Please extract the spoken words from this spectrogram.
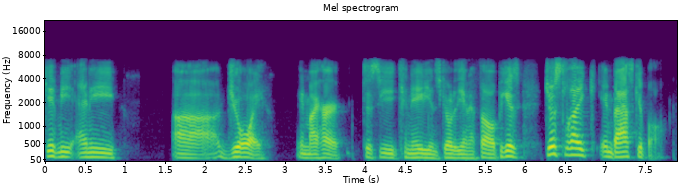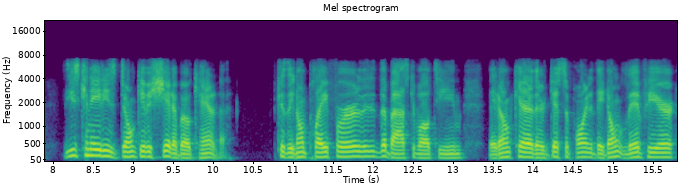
give me any uh joy in my heart to see Canadians go to the NFL because just like in basketball these Canadians don't give a shit about Canada because they don't play for the, the, basketball team. They don't care. They're disappointed. They don't live here.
